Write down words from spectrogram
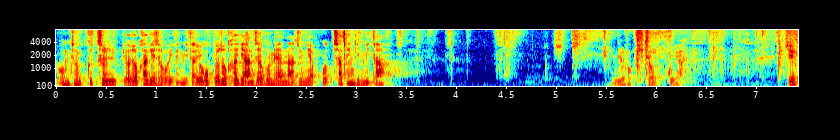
엄청 끝을 뾰족하게 적어야 됩니다. 요거 뾰족하게 안 적으면 나중에 오차 생깁니다. 이렇게 적고요. 즉,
